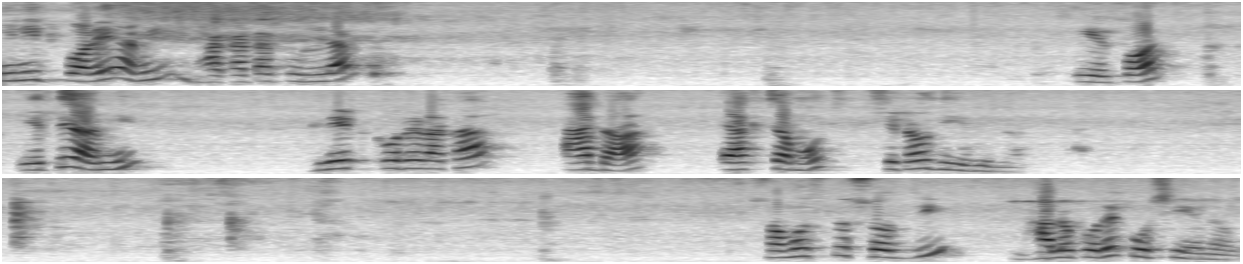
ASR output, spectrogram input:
মিনিট পরে আমি ঢাকাটা তুললাম। এরপর এতে আমি গ্রেট করে রাখা আদা এক চামচ সেটাও দিয়ে দিলাম। সমস্ত সবজি ভালো করে কষিয়ে নেব।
